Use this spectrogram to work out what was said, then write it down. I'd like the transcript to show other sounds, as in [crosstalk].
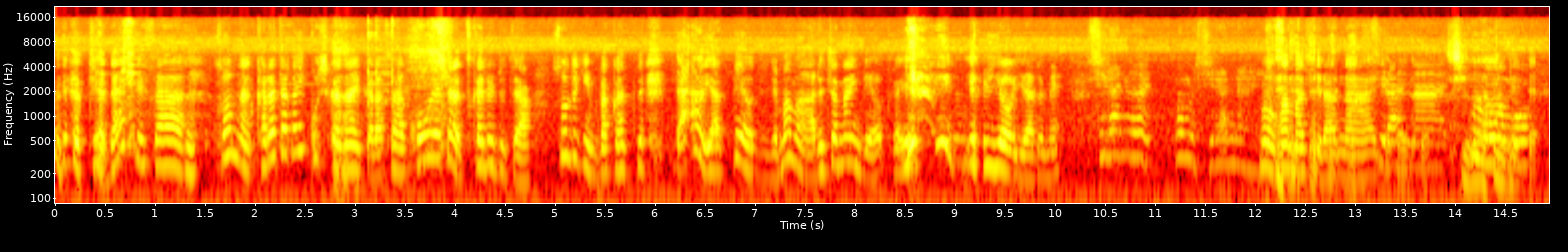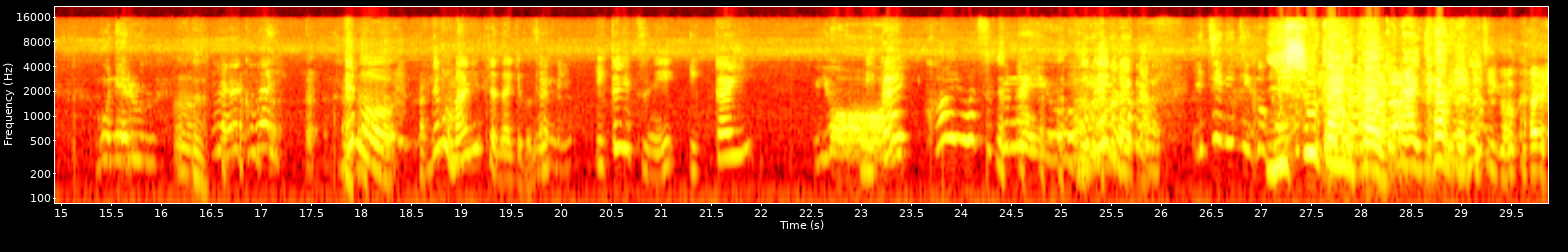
[laughs] じゃあだってさそんなん体が1個しかないからさこうやったら疲れるじゃん。その時に爆発で「だあやってよ」って言って「ママあれじゃないんだよ」とか言うようやるね。知らない。ママ知らない。もうママ知らない知らない。知らないもう寝る。ううんわ怖い。でもでも毎日じゃないけどね。ね。1ヶ月に1回？いやー二回？一回は少ないよ。2回ぐらいか1週間に1回。ないじゃん。回。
